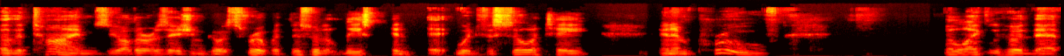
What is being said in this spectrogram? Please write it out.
of the times the authorization goes through but this would at least it, it would facilitate and improve the likelihood that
